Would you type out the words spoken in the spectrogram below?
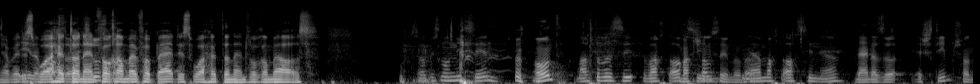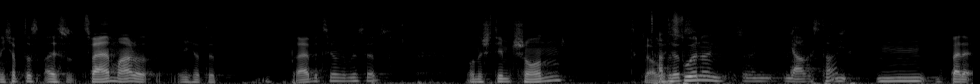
Ja, weil das da war halt du dann einfach Schluss einmal vorbei, das war halt dann einfach einmal aus. So habe ich es noch nie gesehen. Und? Macht aber Sinn, macht auch Macht Sinn. schon Sinn, oder? Ja, macht auch Sinn, ja. Nein, also es stimmt schon. Ich habe das also zweimal, ich hatte drei Beziehungen bis jetzt. Und es stimmt schon, glaube ich. Hattest jetzt. du einen, so einen Jahrestag? Mm, Bei, der,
